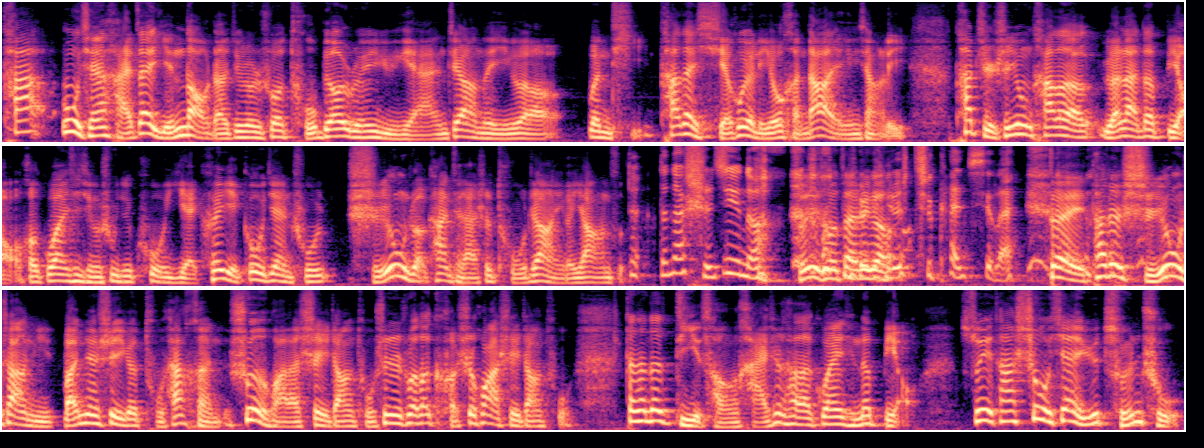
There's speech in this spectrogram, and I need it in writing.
它目前还在引导着，就是说图标准语言这样的一个。问题，他在协会里有很大的影响力。他只是用他的原来的表和关系型数据库，也可以构建出使用者看起来是图这样一个样子。但但它实际呢？所以说，在这个 去看起来，对它的使用上，你完全是一个图，它很顺滑的是一张图，甚至说它可视化是一张图。但它的底层还是它的关系型的表，所以它受限于存储。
